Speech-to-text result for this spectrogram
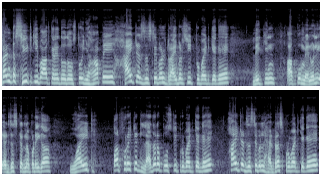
फ्रंट सीट की बात करें तो दोस्तों, यहाँ पे height adjustable driver seat provide किया गया है, लेकिन आपको मैनुअली एडजस्ट करना पड़ेगा। White perforated leather upholstery provide किया गया है हाइट एडजस्टेबल हेड्रेस प्रोवाइड किया गया है,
